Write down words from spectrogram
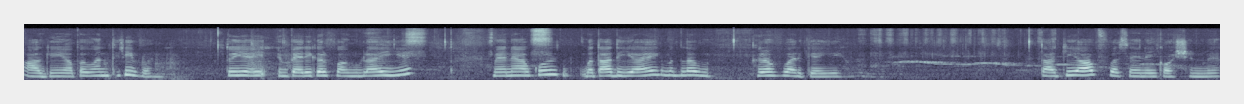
आ गए, यहाँ पर वन थ्री वन तो ये एम्पेरिकल फार्मूला है ये। मैंने आपको बता दिया है मतलब रफ वर्क है ये, ताकि आप फंसे नहीं क्वेश्चन में।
